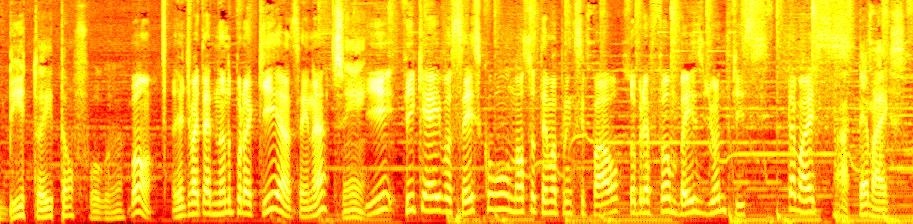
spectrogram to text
bito aí tão fogo, né? Bom, a gente vai terminando por aqui, Ansem, né? Sim. E fiquem aí vocês com o nosso tema principal sobre a fanbase de One Piece. Até mais. Até mais.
